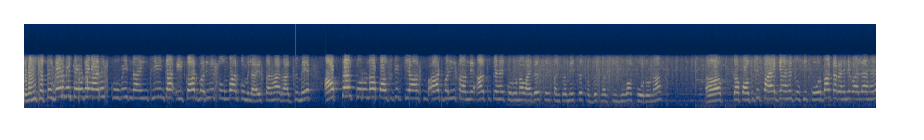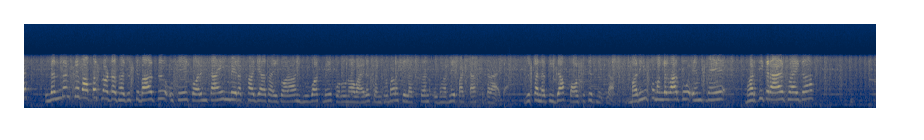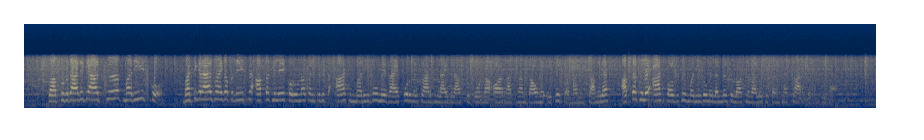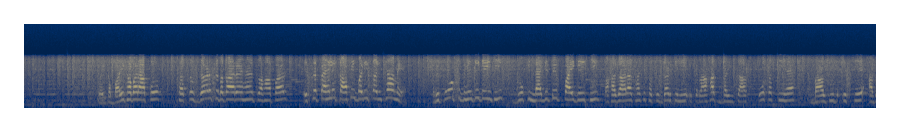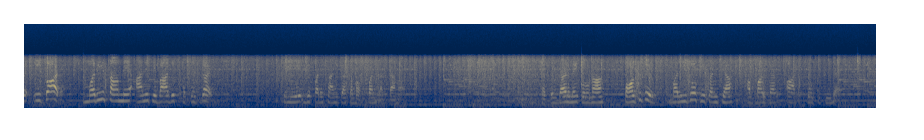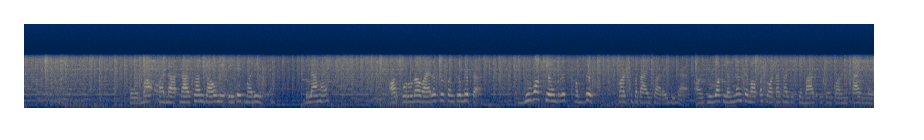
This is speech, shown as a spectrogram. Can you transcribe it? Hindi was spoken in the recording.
तो वहीं छत्तीसगढ़ में कोरोना वायरस कोविड 19 का एक और मरीज़ सोमवार को मिला इस तरह राज्य में अब तक कोरोना पॉजिटिव के आठ मरीज़ सामने आ चुके हैं। कोरोना वायरस से संक्रमित 26 वर्षीय युवक कोरोना का पॉजिटिव पाया गया है, जो कि कोरबा का रहने वाला है। लंदन से वापस लौटा था, जिसके बाद उसे क्वारंटाइन में रखा गया था। इस दौरान युवक में कोरोना वायरस संक्रमण के लक्षण उभरने पर टेस्ट कराया गया। जिसका नतीजा पॉजिटिव निकला। मरीज़ को मंगलवार को एम्स में भर्ती कराया जाएगा। तो आपको बता दें कि आज मरीज़ को भर्ती कराया जाएगा। प्रदेश में अब तक मिले कोरोना संक्रमित आठ मरीजों में रायपुर में चार, भिलाई, बिलासपुर, कोरबा और राजनांदगांव में एक एक मरीज़ शामिल है। अब तक मिले आठ पॉजिटिव मरीजों में लंदन से लौटने वालों की संख्या चार चुकी है। तो एक बड़ी खबर आपको छत्तीसगढ़ से बता रहे हैं, जहाँ पर इससे पहले काफ़ी बड़ी संख्या में रिपोर्ट्स भेजी गई थी, जो कि नेगेटिव पाई गई थी। कहा जा रहा था कि छत्तीसगढ़ के लिए एक राहत भरी सांस हो सकती है। बावजूद इसके अब एक और मरीज़ सामने आने के बाद छत्तीसगढ़ के लिए ये परेशानी का सबब बन सकता है। छत्तीसगढ़ में कोरोना पॉजिटिव मरीजों की संख्या अब बढ़कर आठ हो चुकी है। कोरबा और राजनांदगांव में एक एक मरीज़ मिला है और कोरोना वायरस से संक्रमित युवक की उम्र 26 वर्ष बताई जा रही है और युवक लंदन से वापस लौटा था, जिसके बाद उसे क्वारंटाइन में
